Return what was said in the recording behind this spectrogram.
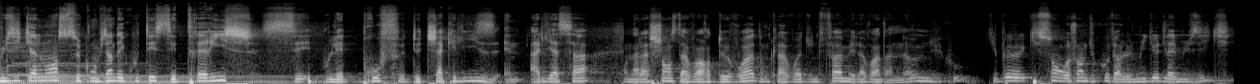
Musicalement, ce qu'on vient d'écouter, c'est très riche. C'est Bulletproof de Jack Elise et Aliasa. On a la chance d'avoir deux voix, donc la voix d'une femme et la voix d'un homme, du coup, qui, qui sont rejoints du coup vers le milieu de la musique.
